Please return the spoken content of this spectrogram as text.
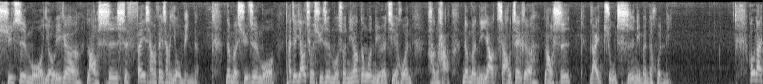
徐志摩有一个老师是非常非常有名的，那么徐志摩他就要求徐志摩说：“你要跟我女儿结婚，很好，那么你要找这个老师来主持你们的婚礼。”后来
